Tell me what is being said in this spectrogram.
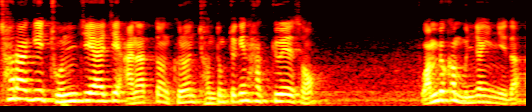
철학이 존재하지 않았던 그런 전통적인 학교에서 완벽한 문장입니다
